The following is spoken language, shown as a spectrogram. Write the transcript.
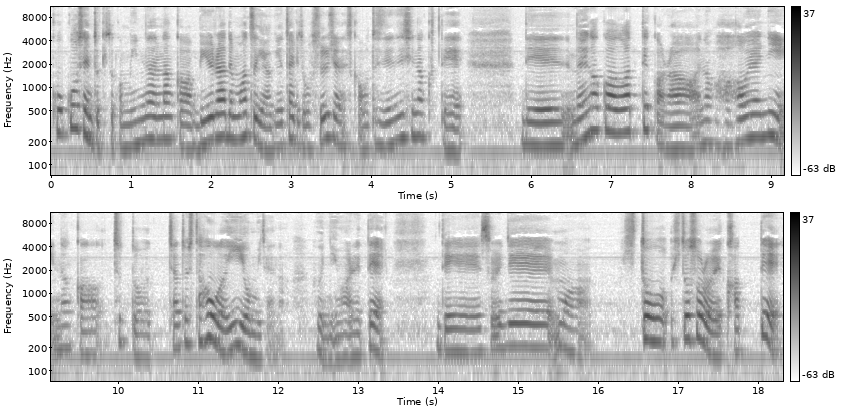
高校生の時とかみんななんかビューラーでまつげ上げたりとかするじゃないですか。私全然しなくて。で大学上がってからなんか母親になんかちょっとちゃんとした方がいいよみたいな。風に言われてでそれでまあ人人揃え買って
